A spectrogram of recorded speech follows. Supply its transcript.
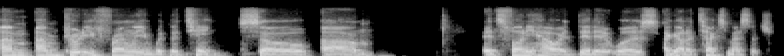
I'm I'm pretty friendly with the team, so um, it's funny how I did it. Was I got a text message?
